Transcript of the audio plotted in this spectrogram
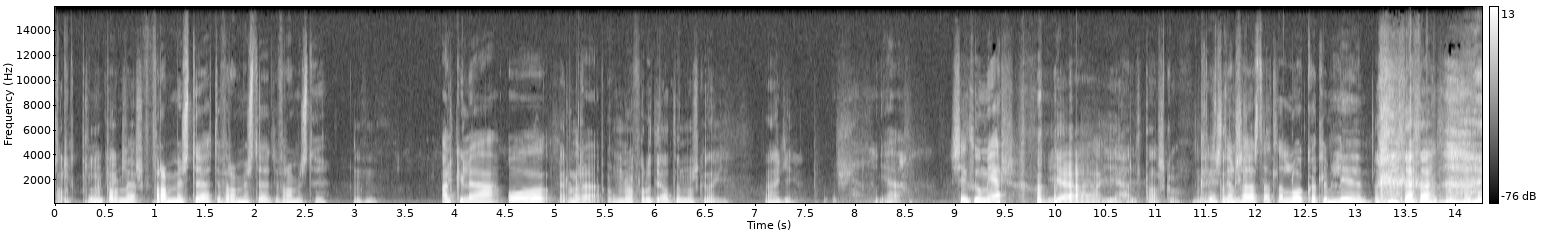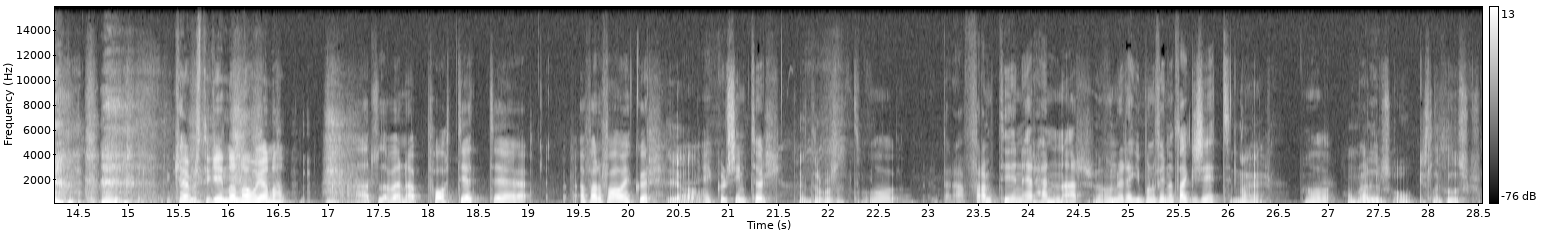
Hún er algjörlega bara með sko. framistuð eftir framistuð eftir framistuð Mhm. algjörlega og er hún, bara, hún er að fara út í aðdunum sko, eða ekki, eða ekki? já, segð þú mér. Já, ég held það sko. Kristján það sagðist alltaf að loka öllum hliðum. Það kemist ekki inn að ná í hana. Allavega pottjett uh, að fara að fá einhver já, einhver símtöl. 100% og bara framtíðin er hennar. Og hún er ekki búin að finna þakki sitt. Nei, hún verður svo ógislega góð sko.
